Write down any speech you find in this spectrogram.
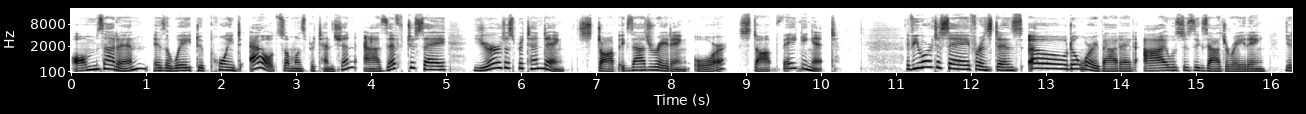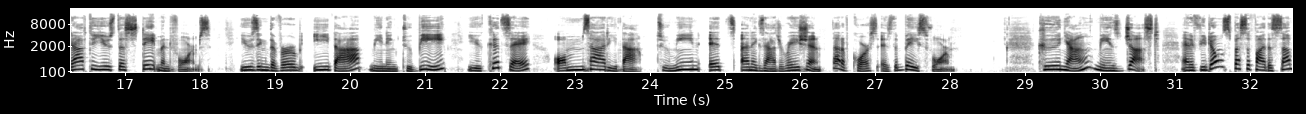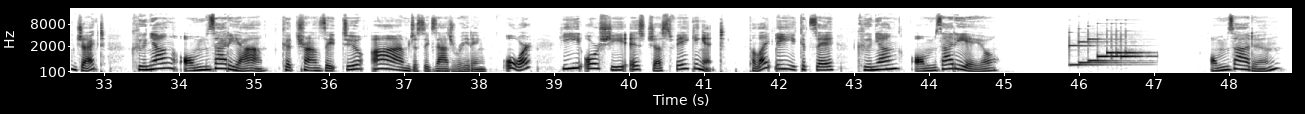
엄살은 is a way to point out someone's pretension as if to say, you're just pretending, stop exaggerating, or stop faking it. If you were to say, for instance, oh, don't worry about it, I was just exaggerating, you'd have to use the statement forms. Using the verb 이다, meaning to be, you could say 엄살이다, to mean it's an exaggeration. That, of course, is the base form. 그냥 means just, and if you don't specify the subject, 그냥 엄살이야 could translate to I'm just exaggerating, or he or she is just faking it. Politely, you could say 그냥 엄살이에요. 엄살은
